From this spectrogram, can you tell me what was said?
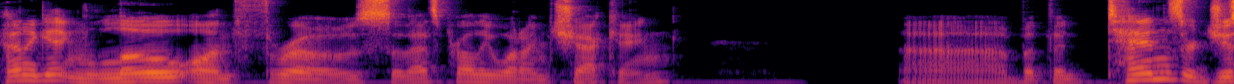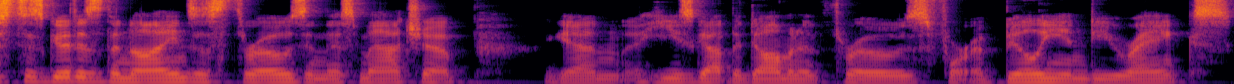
Kind of getting low on throws, so that's probably what I'm checking. Uh, but the 10s are just as good as the 9s as throws in this matchup. Again, he's got the dominant throws for a billion D ranks.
